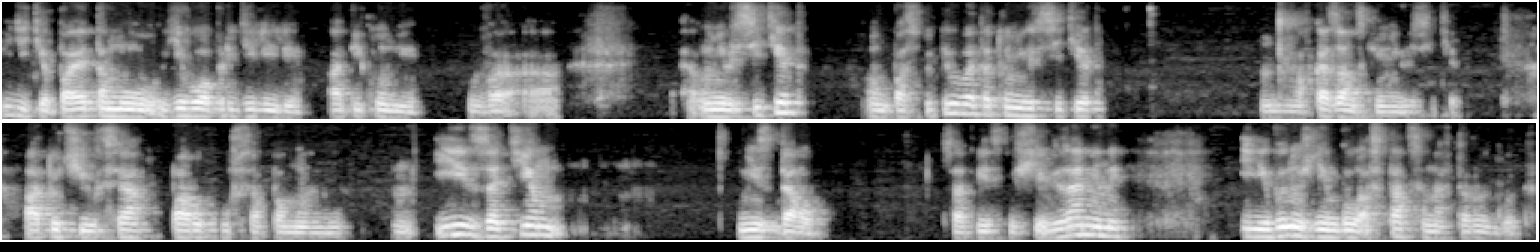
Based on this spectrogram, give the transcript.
Видите, поэтому его определили опекуны в э, университет. Он поступил в этот университет, в Казанский университет. Отучился пару курсов, по-моему. И затем не сдал соответствующие экзамены и вынужден был остаться на второй год.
